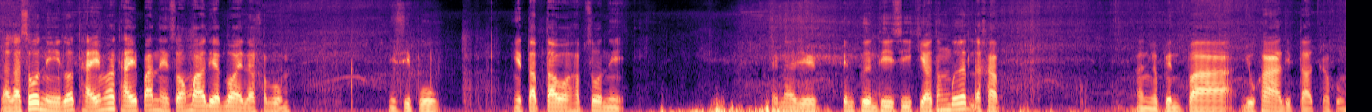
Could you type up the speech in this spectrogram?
แล้วก็โซนนี้รถไถมาไถปันให้สองบาวเรียบร้อยแล้วครับผม นี่สิปลูกเห็ดตับเต่าครับโซนนี้ก็น่าจะเป็นพื้นที่สีเขียวทั้งเบิดแหละครับ นั่นก็เป็นปลายูคาลิปตัดครับผม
